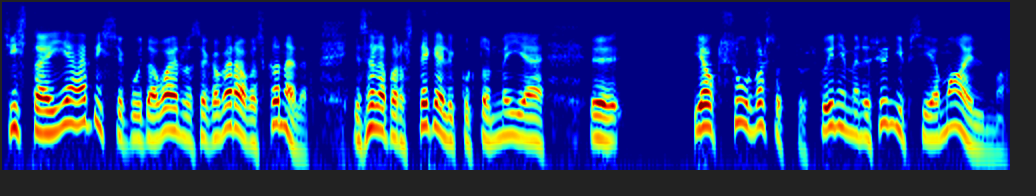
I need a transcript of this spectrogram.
siis ta ei jää häbisse, kui ta vaenlasega väravas kõneleb. ja sellepärast tegelikult on meie jaoks suur vastutus, kui inimene sünnib siia maailma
